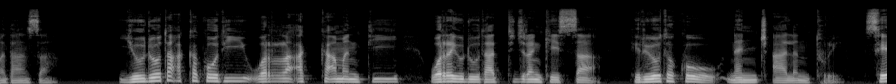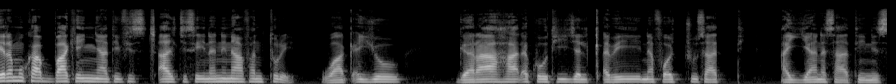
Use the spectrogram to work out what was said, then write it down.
mataansaa. Yihudoota akka kootii warra akka amantii warra yihudootaatti jiran keessaa hiriyoota koo nan caalan ture. Seera muka abbaa keenyaatiifis caalchisee nan hinaafan ture. Waaqayyoo garaa haadha kootii jalqabee na fo'achuu isaatti ayyaana isaatiinis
